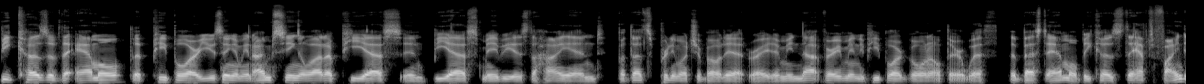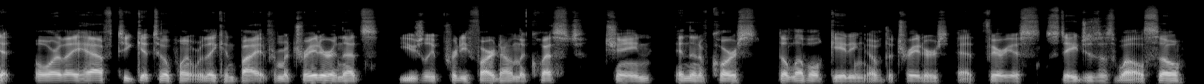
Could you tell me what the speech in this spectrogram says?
because of the ammo that people are using. I mean, I'm seeing a lot of PS and BS maybe is the high end, but that's pretty much about it, right? I mean, not very many people are going out there with the best ammo because they have to find it or they have to get to a point where they can buy it from a trader and that's usually pretty far down the quest chain. And then of course, the level gating of the traders at various stages as well. So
